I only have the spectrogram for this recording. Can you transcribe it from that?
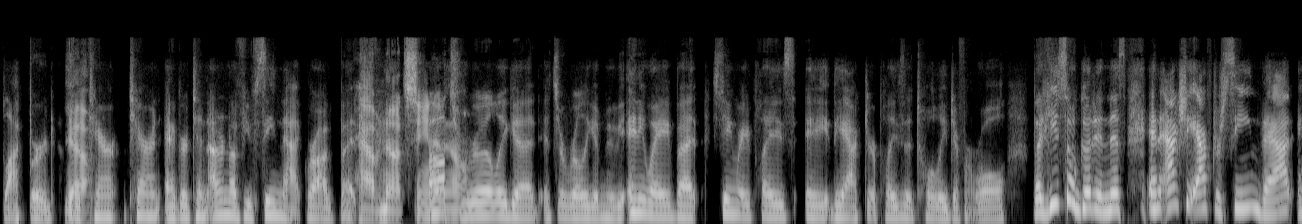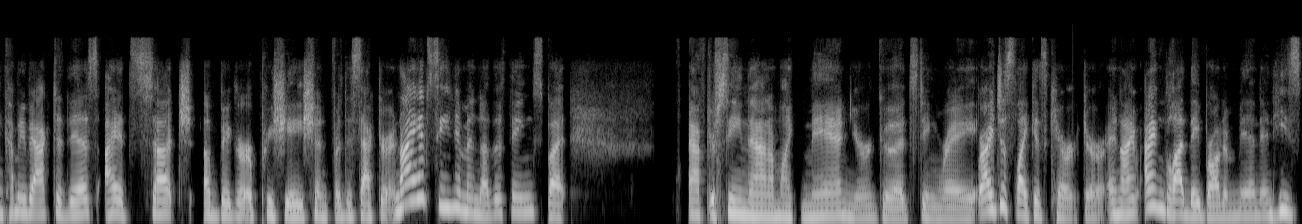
Blackbird yeah. with Tar- Taron Egerton. I don't know if you've seen that, Grog, but have not seen oh, it. It's really good. It's a really good movie. Anyway, but Stingray plays a the actor plays a totally different role, but he's so good in this. And actually, after seeing that and coming back to this, I had such a bigger appreciation for this actor. And I have seen him in other things, but after seeing that, I'm like, man, you're good, Stingray. I just like his character, and I'm I'm glad they brought him in, and he's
